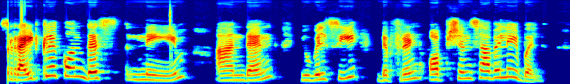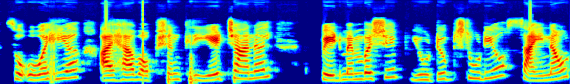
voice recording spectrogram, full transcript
So right click on this name and then you will see different options available. So over here I have option create channel paid membership, YouTube studio, sign out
